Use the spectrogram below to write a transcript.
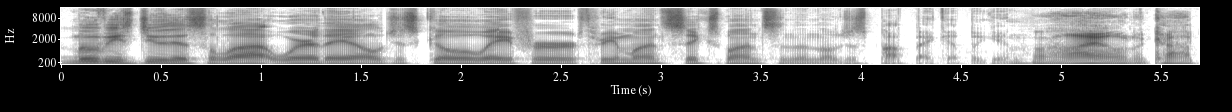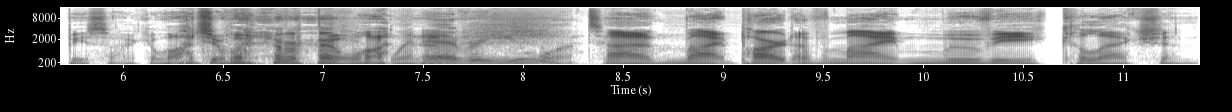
movies do this a lot where they'll just go away for three months six months and then they'll just pop back up again Well, I own a copy, so I can watch it whenever I want. whenever you want to. uh, my part of my movie collection.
